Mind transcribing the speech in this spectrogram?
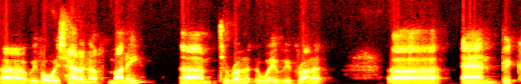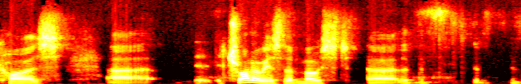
Uh, we've always had enough money um, to run it the way we've run it, uh, and because uh, Toronto is the most uh, the, the, the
